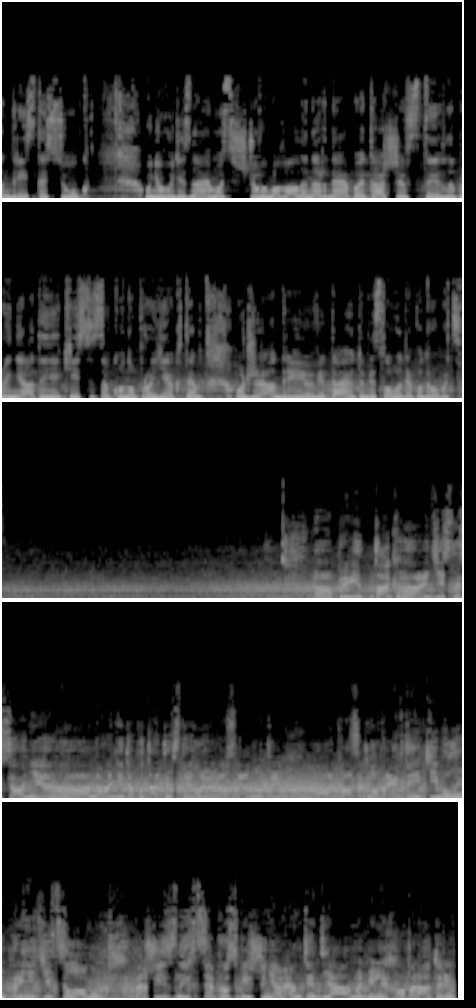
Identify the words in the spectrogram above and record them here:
Андрій Стасюк. У нього дізнаємось, що вимагали нардепи та чи встигли прийняти якісь законопроєкти. Отже, Андрію, вітаю тобі слово для подробиць. Е, Привіт, так е, дійсно сьогодні е, народні депутати встигли розглянути законопроекти, які були прийняті в цілому. Перший з них це про збільшення ренти для мобільних операторів.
